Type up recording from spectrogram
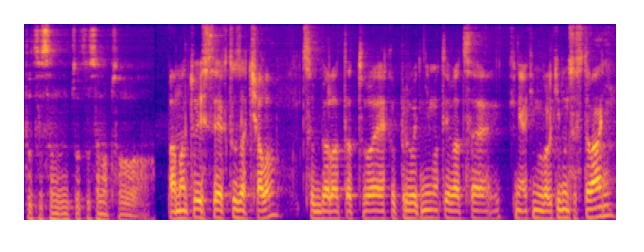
to, co jsem, to, co jsem absolvoval. Pamatuješ si, jak to začalo? Co byla ta tvoje jako prvotní motivace k nějakému velkému cestování?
